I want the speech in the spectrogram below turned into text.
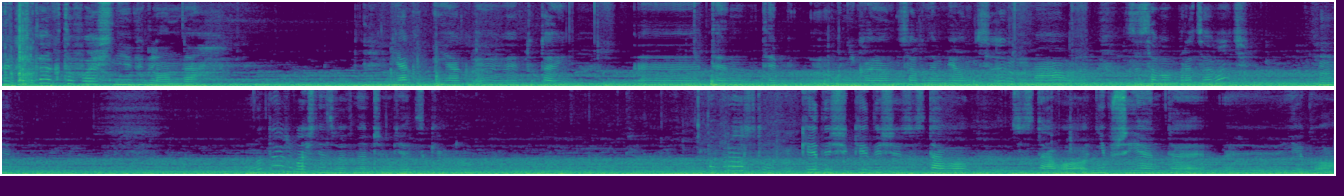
także tak to właśnie wygląda. Jak, jak y, tutaj y, ten typ y, unikający, gnębiący ma ze sobą pracować? Hmm. No też właśnie z wewnętrznym dzieckiem. No. Po prostu kiedyś, kiedyś zostało, zostało nieprzyjęte y, jego,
